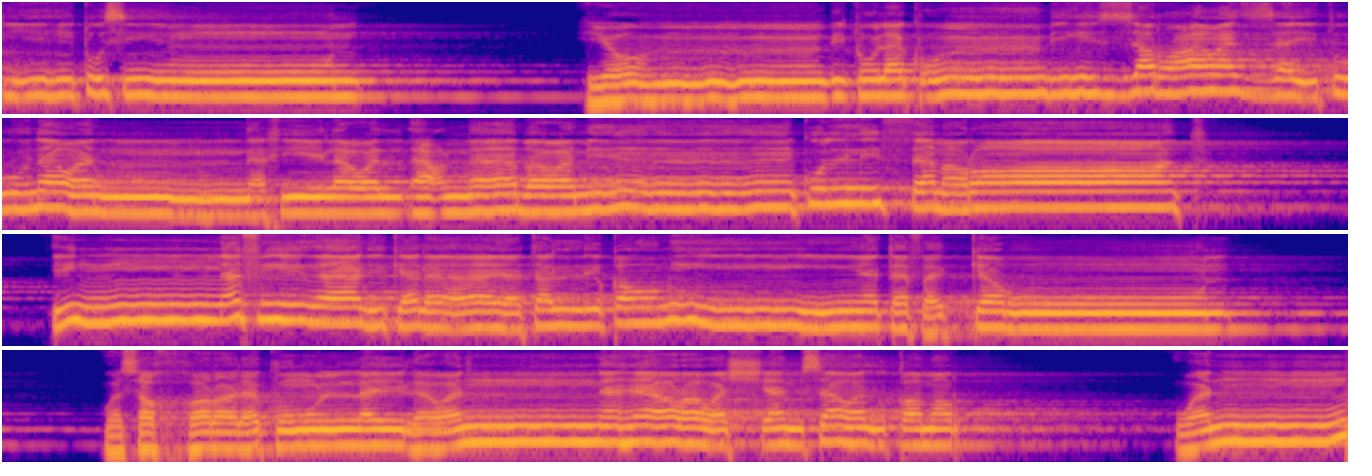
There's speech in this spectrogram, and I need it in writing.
فيه تسيمون. ينبت لكم به الزرع والزيتون والنخيل والأعناب ومن كل الثمرات إن في ذلك لآية لقوم يتفكرون وسخر لكم الليل والنهار والشمس والقمر والنجوم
